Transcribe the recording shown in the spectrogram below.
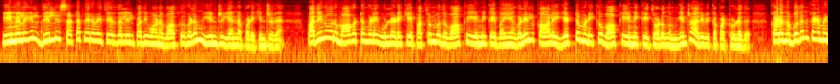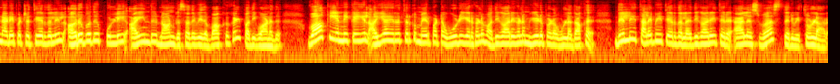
இந்நிலையில் தில்லி சட்டப்பேரவைத் தேர்தலில் பதிவான வாக்குகளும் இன்று எண்ணப்படுகின்றன. பதினோரு மாவட்டங்களை உள்ளடக்கிய பத்தொன்பது வாக்கு எண்ணிக்கை மையங்களில் காலை எட்டு மணிக்கு வாக்கு எண்ணிக்கை தொடங்கும் என்று அறிவிக்கப்பட்டுள்ளது. கடந்த புதன்கிழமை நடைபெற்ற தேர்தலில் அறுபது புள்ளி ஐந்து நான்கு சதவீத வாக்குகள் பதிவானது. வாக்கு எண்ணிக்கையில் ஐயாயிரத்திற்கும் மேற்பட்ட ஊழியர்களும் அதிகாரிகளும் ஈடுபட உள்ளதாக தில்லி தலைமை தேர்தல் அதிகாரி திரு ஆலிஸ் வஸ் தெரிவித்துள்ளார்.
